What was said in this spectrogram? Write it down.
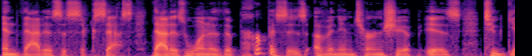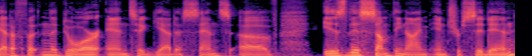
and that is a success. That is one of the purposes of an internship is to get a foot in the door and to get a sense of is this something I'm interested in?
